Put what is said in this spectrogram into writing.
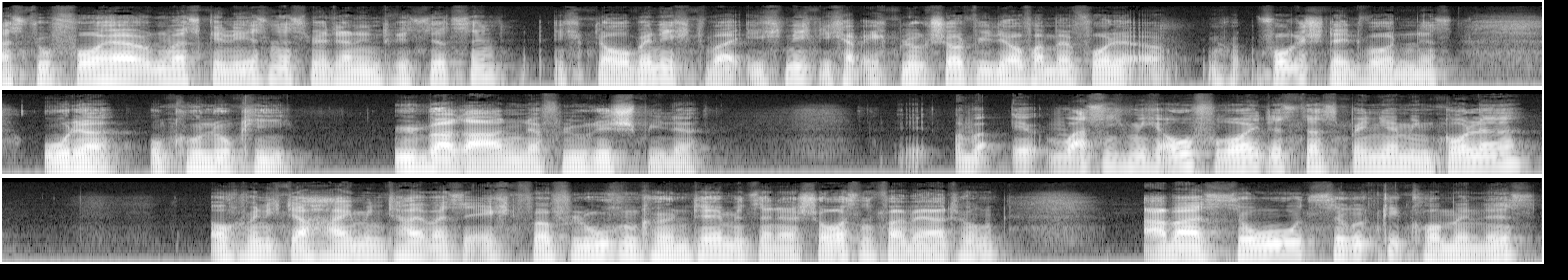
Hast du vorher irgendwas gelesen, dass wir daran interessiert sind? Ich glaube nicht, weil ich nicht. Ich habe echt Glück geschaut, wie der auf einmal vor äh, vorgestellt worden ist. Oder Okunuki, überragender Flügelspieler. Äh, was ich mich auch freut, ist, dass Benjamin Goller auch wenn ich daheim ihn teilweise echt verfluchen könnte mit seiner Chancenverwertung, aber so zurückgekommen ist,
